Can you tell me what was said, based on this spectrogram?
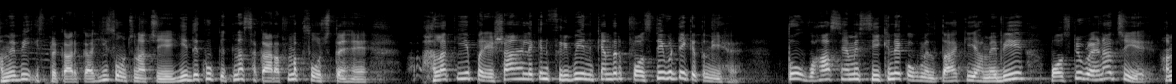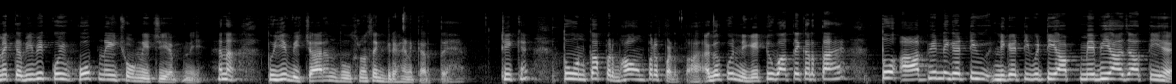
हमें भी इस प्रकार का ही सोचना चाहिए। ये देखो कितना सकारात्मक सोचते हैं। हालाँकि ये परेशान है, लेकिन फिर भी इनके अंदर पॉजिटिविटी कितनी है? तो वहाँ से हमें सीखने को मिलता है कि हमें भी पॉजिटिव रहना चाहिए। हमें कभी भी कोई होप नहीं छोड़नी चाहिए अपनी, है ना? तो ये विचार हम दूसरों से ग्रहण करते हैं। ठीक है? तो उनका प्रभाव हम पर पड़ता है। अगर कोई निगेटिव बातें करता है तो आप भी निगेटिव निगेटिविटी आप में भी आ जाती है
